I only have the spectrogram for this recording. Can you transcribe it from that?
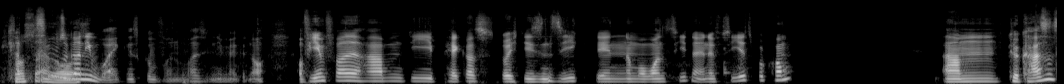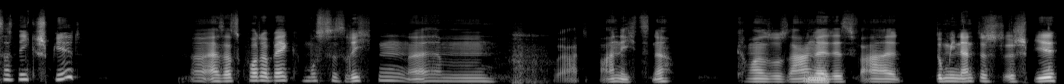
Ich glaube, das haben sogar die Vikings gewonnen, weiß ich nicht mehr genau. Auf jeden Fall haben die Packers durch diesen Sieg den Number One Seed in der NFC jetzt bekommen. Ähm, Kirk Cousins hat nicht gespielt. Äh, Ersatzquarterback musste es richten. Ähm, ja, das war nichts, ne? Kann man so sagen. Nee. Äh, Das war ein dominantes äh, Spiel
